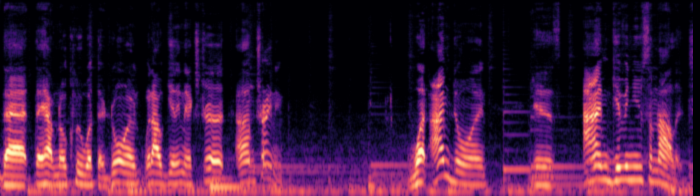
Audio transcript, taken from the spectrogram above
that they have no clue what they're doing without getting extra um, training. What I'm doing is I'm giving you some knowledge.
